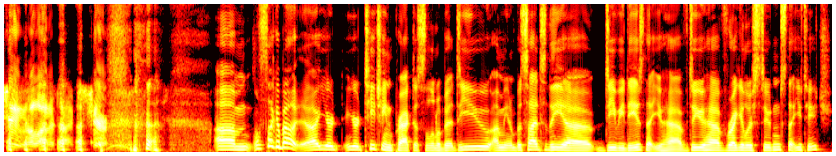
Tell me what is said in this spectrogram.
too. A lot of times, sure. Um, let's talk about uh, your your teaching practice a little bit. Do you, I mean, besides the uh, DVDs that you have, do you have regular students that you teach?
